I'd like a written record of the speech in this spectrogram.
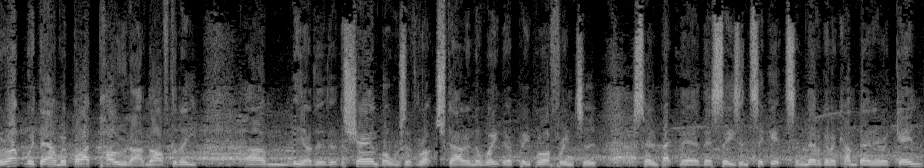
We're up, we're down, we're bipolar. And after the um, you know, the, the, shambles of Rochdale in the week. There are people offering to send back their, their season tickets and never going to come down here again.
